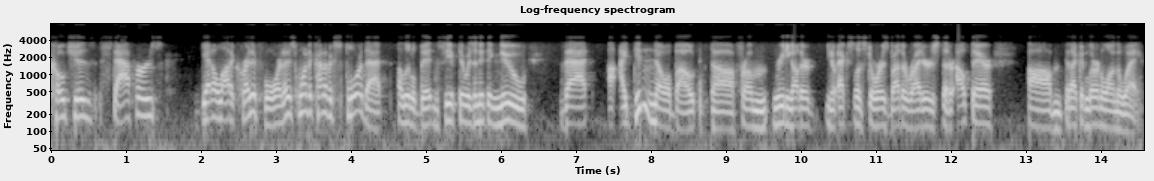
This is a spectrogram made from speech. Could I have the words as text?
coaches, staffers get a lot of credit for. And I just wanted to kind of explore that a little bit and see if there was anything new that I didn't know about uh, from reading other, you know, excellent stories by other writers that are out there um, that I could learn along the way.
